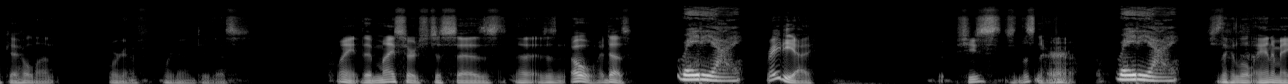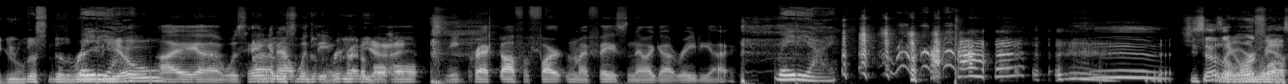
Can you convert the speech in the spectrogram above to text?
Okay, hold on. We're gonna we're gonna do this. Wait, the my search just says uh, it doesn't. Oh, it does. Radii. Radii. She's listen to her. Radii. She's like a little anime girl. You listen to the radio. I uh, was hanging I out with the the Incredible radii. Hulk. and He cracked off a fart in my face, and now I got radii. Radii. she sounds like Orphea. walk.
